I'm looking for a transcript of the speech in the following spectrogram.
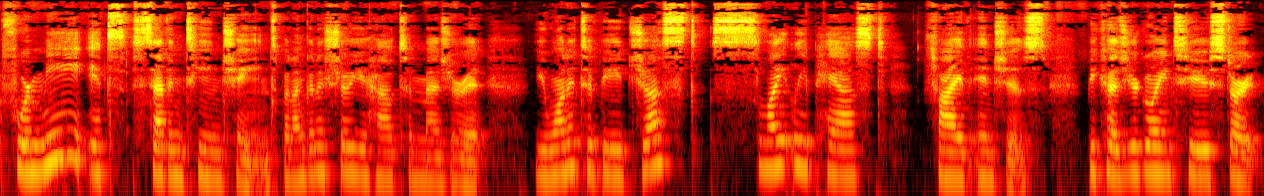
for me, it's 17 chains, but I'm going to show you how to measure it. You want it to be just slightly past five inches because you're going to start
